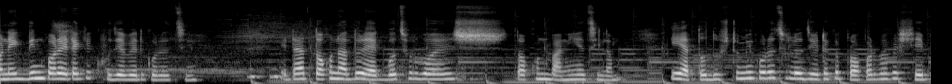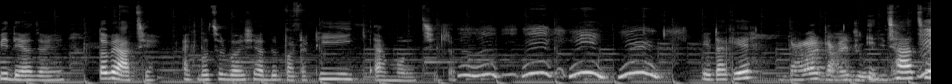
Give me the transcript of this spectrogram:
অনেক দিন পরে এটাকে খুঁজে বের করেছি। এটা তখন আদৌ এক বছর বয়স তখন বানিয়েছিলাম। এ এত দুষ্টুমি করেছিল যে এটাকে প্রপারভাবে শেপই দেওয়া যায়নি। তবে আছে এক বছর বয়সে আদুর পাটা ঠিক এমন ছিল। এটাকে দাঁড়ার ইচ্ছা আছে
